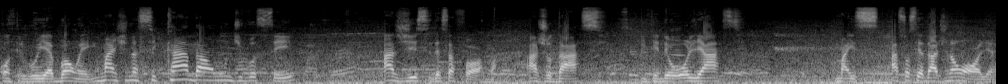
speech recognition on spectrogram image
Contribuir é bom, é? Imagina se cada um de você agisse dessa forma, ajudasse, entendeu? Olhasse. Mas a sociedade não olha.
